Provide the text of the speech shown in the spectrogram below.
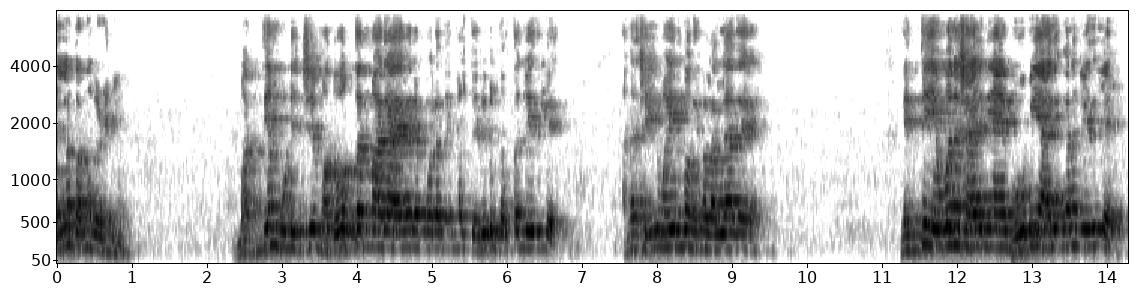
എല്ലാം തന്നു കഴിഞ്ഞു. മദ്യം കുടിച്ച് മതോത്തന്മാരായവരെ പോലെ നിങ്ങൾ തെരുവിൽ നൃത്തം ചെയ്തില്ലേ? അങ്ങനെ ചെയ്യുമായിരുന്നോ നിങ്ങളല്ലാതെ? നിത്യ യൗവനശാലിനിയായ ഭൂമിയെ ആലിംഗനം ചെയ്തില്ലേ?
